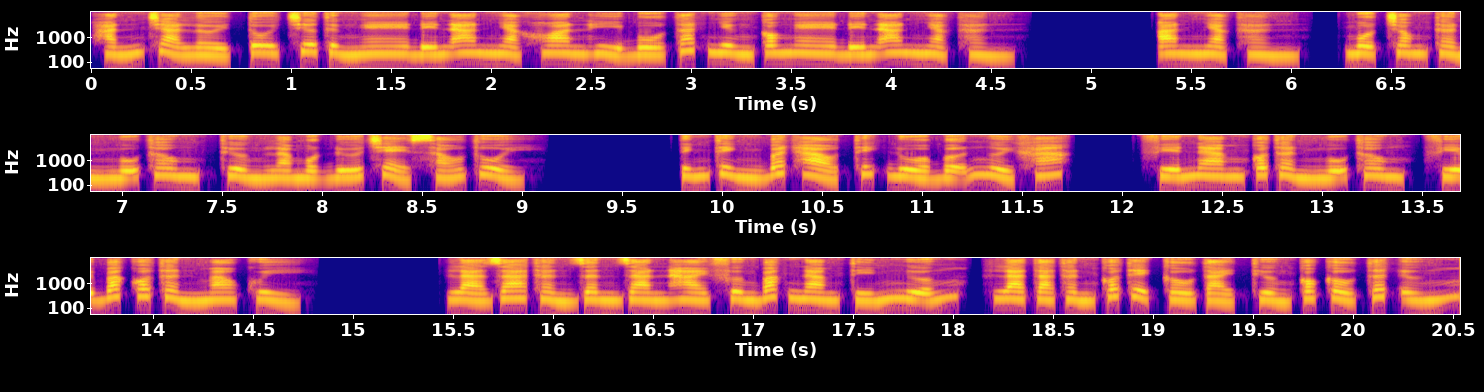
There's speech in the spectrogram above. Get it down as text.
Hắn trả lời tôi chưa từng nghe đến an nhạc hoan hỉ Bồ Tát nhưng có nghe đến an nhạc thần. An nhạc thần, một trong thần ngũ thông thường là một đứa trẻ 6 tuổi. Tính tình bất hảo thích đùa bỡn người khác. Phía nam có thần ngũ thông, phía bắc có thần mao quỷ. Là gia thần dân gian hai phương bắc nam tín ngưỡng, là tà thần có thể cầu tài thường có cầu tất ứng.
